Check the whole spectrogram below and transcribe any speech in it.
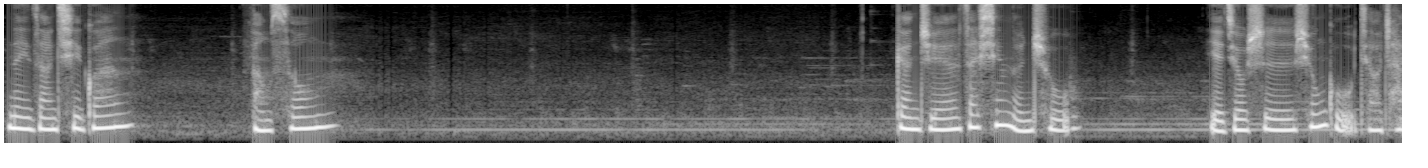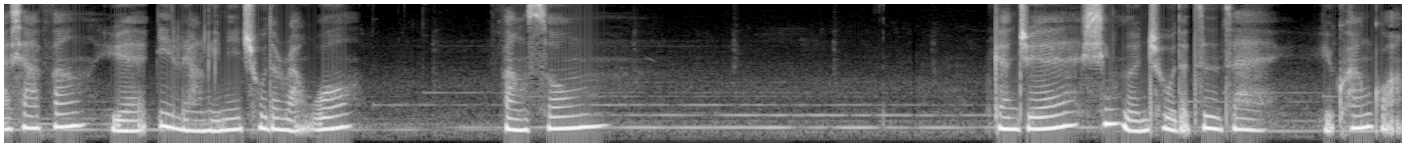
内脏器官放松。感觉在心轮处，也就是胸骨交叉下方约一两厘米处的软窝放松，感觉心轮处的自在与宽广，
